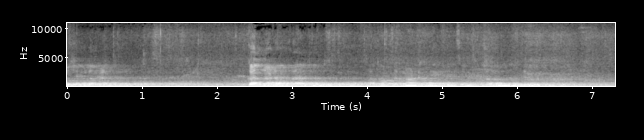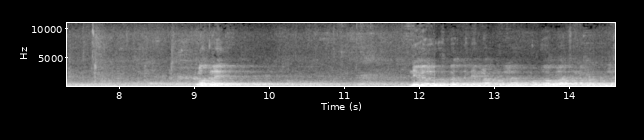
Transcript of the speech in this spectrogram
ವಿಷಯಗಳನ್ನು ಹೇಳ್ತೇನೆ. ಕನ್ನಡ ರಾಜ್ಯೋತ್ಸವ ಅಥವಾ ಕರ್ನಾಟಕ ಮಕ್ಕಳೇ, ನೀವೆಲ್ಲರೂ ಬರ್ತನೆ ಮಾಡ್ತಿರಲ್ಲ, ಫೋಟೋ ಆಚರಣೆ ಮಾಡ್ತಿರಲ್ಲ?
